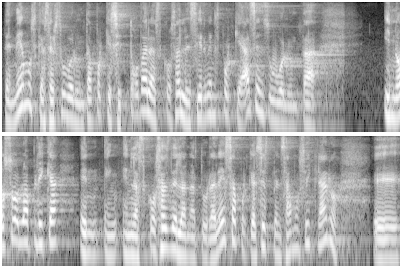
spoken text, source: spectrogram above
Tenemos que hacer su voluntad porque si todas las cosas le sirven es porque hacen su voluntad. Y no solo aplica en, las cosas de la naturaleza, porque a veces pensamos, sí, claro, eh,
